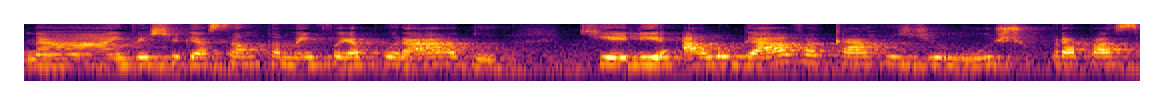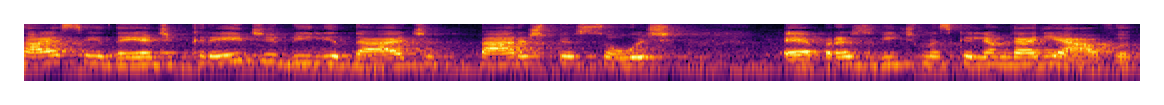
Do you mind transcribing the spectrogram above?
Na investigação também foi apurado que ele alugava carros de luxo para passar essa ideia de credibilidade para as pessoas, é, para as vítimas que ele angariava.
